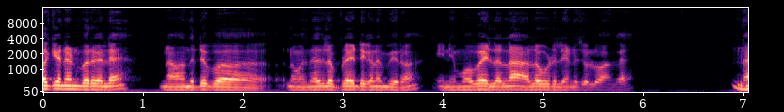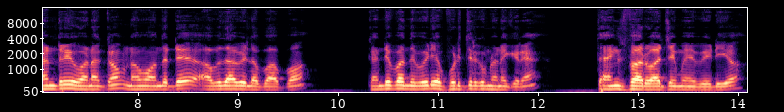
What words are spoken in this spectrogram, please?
ஓகே நண்பர்களே நான் வந்துட்டு இப்போ நம்ம நேரத்தில் ஃப்ளைட்டு கிளம்பிடுறோம். இனி மொபைலெல்லாம் அலோவ் இல்லைன்னு சொல்லுவாங்க. நன்றி வணக்கம். நம்ம வந்துட்டு அபுதாபியில் பார்ப்போம். கண்டிப்பாக இந்த வீடியோ பிடிச்சிருக்கும்னு நினைக்கிறேன். தேங்க்ஸ் ஃபார் வாட்சிங் மை வீடியோ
